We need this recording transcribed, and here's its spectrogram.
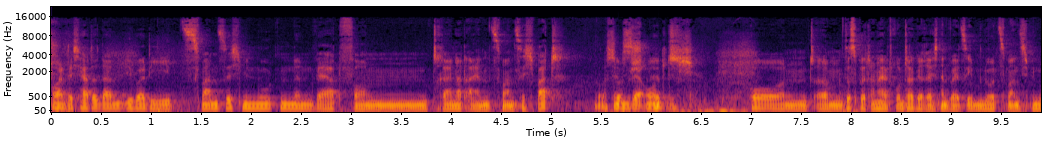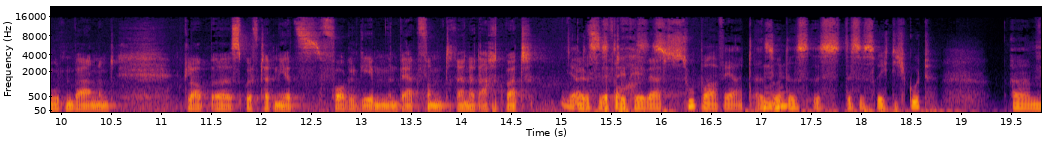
Und ich hatte dann über die 20 Minuten einen Wert von 321 Watt. Das ist sehr ordentlich. Und ähm, das wird dann halt runtergerechnet, weil es eben nur 20 Minuten waren. Und glaube, äh, Swift hat mir jetzt vorgegeben einen Wert von 308 Watt. Ja, das ist doch super Wert. Also mhm. das ist das ist richtig gut. Ähm,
